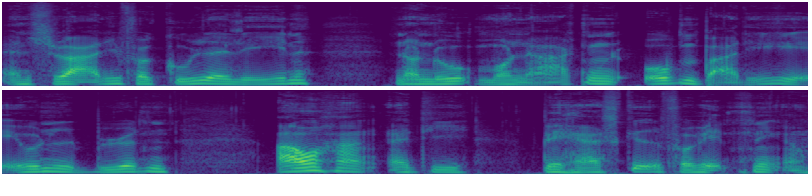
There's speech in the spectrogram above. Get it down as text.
ansvarlig for Gud alene, når nu monarken åbenbart ikke evnede byrden, afhang af de beherskede forventninger.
